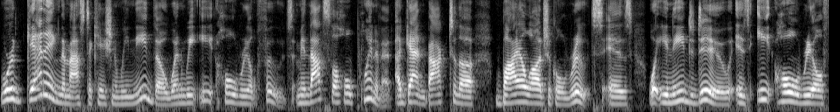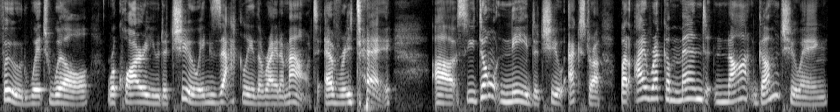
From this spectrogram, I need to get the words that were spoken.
We're getting the mastication we need, though, when we eat whole real foods. I mean, that's the whole point of it. Again, back to the biological roots is what you need to do is eat whole real food, which will require you to chew exactly the right amount every day. Uh, so you don't need to chew extra, but I recommend not gum chewing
